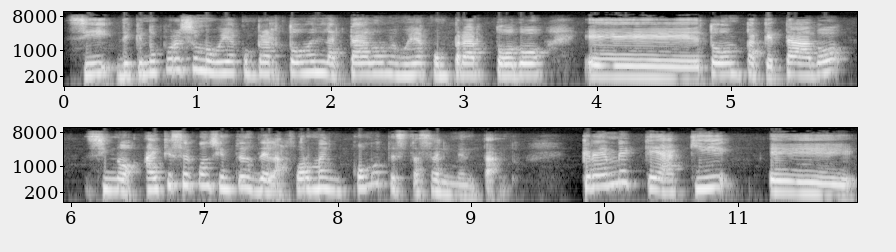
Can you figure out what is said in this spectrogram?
¿Sí? De que no por eso me voy a comprar todo enlatado, me voy a comprar todo, todo empaquetado, sino hay que ser conscientes de la forma en cómo te estás alimentando. Créeme que aquí eh,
